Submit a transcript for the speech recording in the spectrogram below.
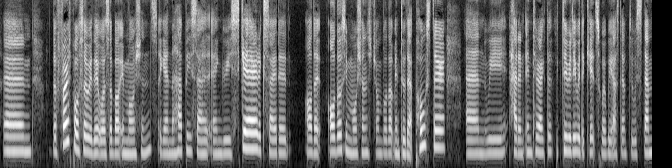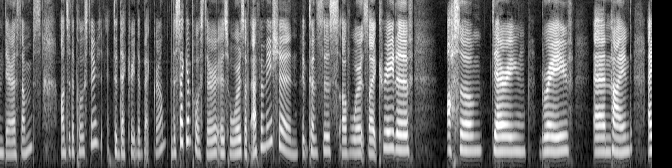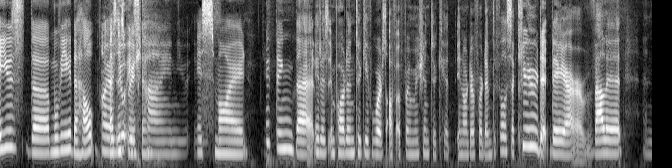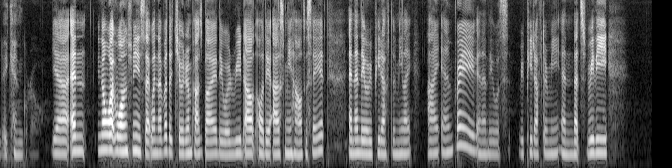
And the first poster we did was about emotions. Again, the happy, sad, angry, scared, excited, all that all those emotions jumbled up into that poster. And we had an interactive activity with the kids where we asked them to stamp their thumbs onto the poster to decorate the background. The second poster is words of affirmation. It consists of words like creative, awesome, daring, brave, and kind. I use the movie The Help Oh yeah, as you inspiration. is kind. You is smart. I think that it is important to give words of affirmation to kids in order for them to feel secure that they are valid and they can grow. Yeah, and you know what warms me is that whenever the children pass by, they will read out or they ask me how to say it, and then they will repeat after me like "I am brave," and then they will repeat after me, and that's really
